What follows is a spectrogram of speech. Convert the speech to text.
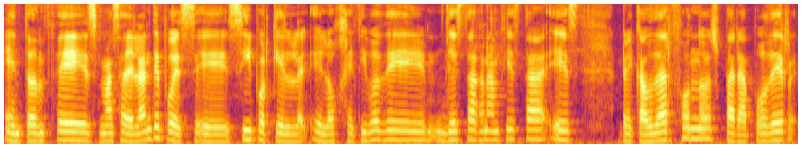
Entonces, más adelante, pues sí, porque el, objetivo de, esta gran fiesta es recaudar fondos para poder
